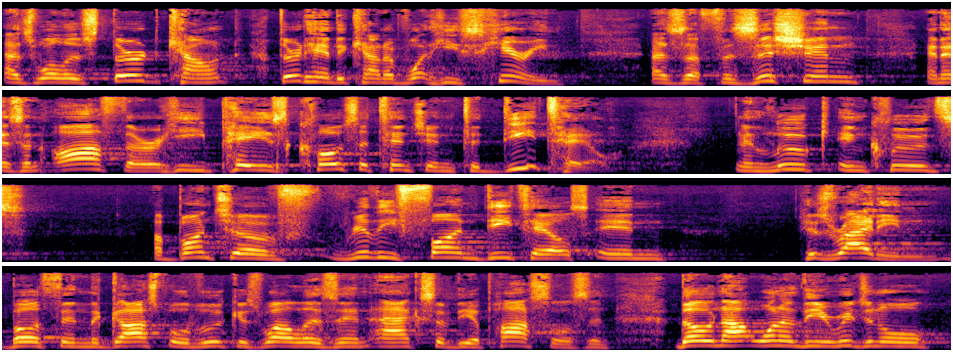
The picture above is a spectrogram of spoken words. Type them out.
as well as third count, third-hand account of what he's hearing. As a physician and as an author, he pays close attention to detail. And Luke includes a bunch of really fun details in his writing, both in the Gospel of Luke as well as in Acts of the Apostles. And though not one of the original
